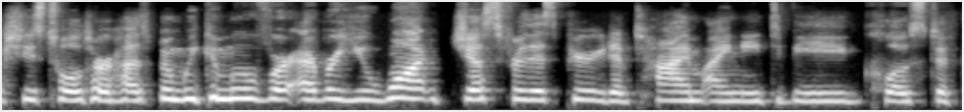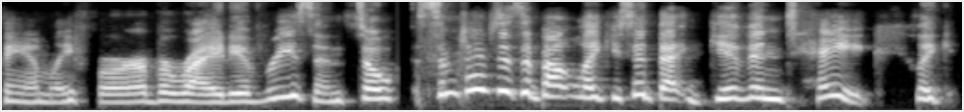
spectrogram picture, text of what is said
she's told her husband, we can move wherever you want just for this period of time. I need to be close to family for a variety of reason. So sometimes it's about, like you said, that give and take. Like,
